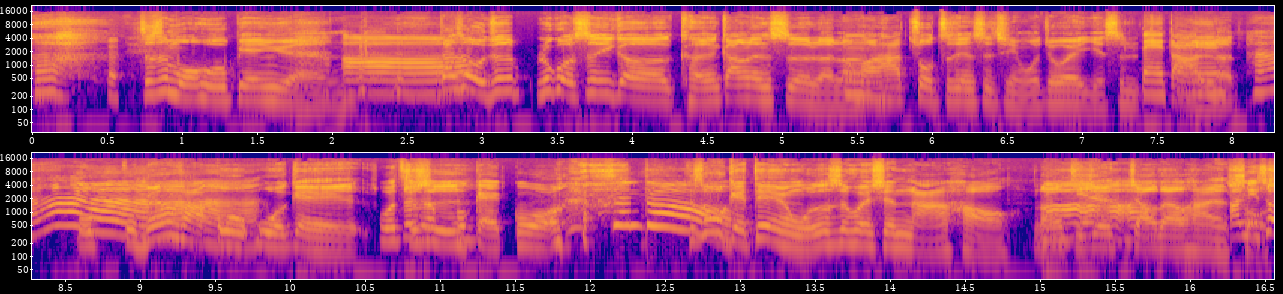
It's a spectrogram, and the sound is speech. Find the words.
啊，这是模糊边缘啊！但是我就是，如果是一个可能刚认识的人的话，他做这件事情，我就会也是大人啊。我我没办法，我我给我就是不给过，真的。可是我给店员，我都是会先拿好，然后直接交到他的手上。你说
